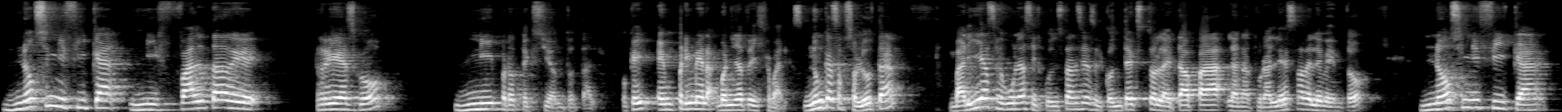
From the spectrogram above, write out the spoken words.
No significa ni falta de riesgo ni protección total. ¿ok? En primera, bueno, ya te dije varias. Nunca es absoluta, varía según las circunstancias, el contexto, la etapa, la naturaleza del evento. No significa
